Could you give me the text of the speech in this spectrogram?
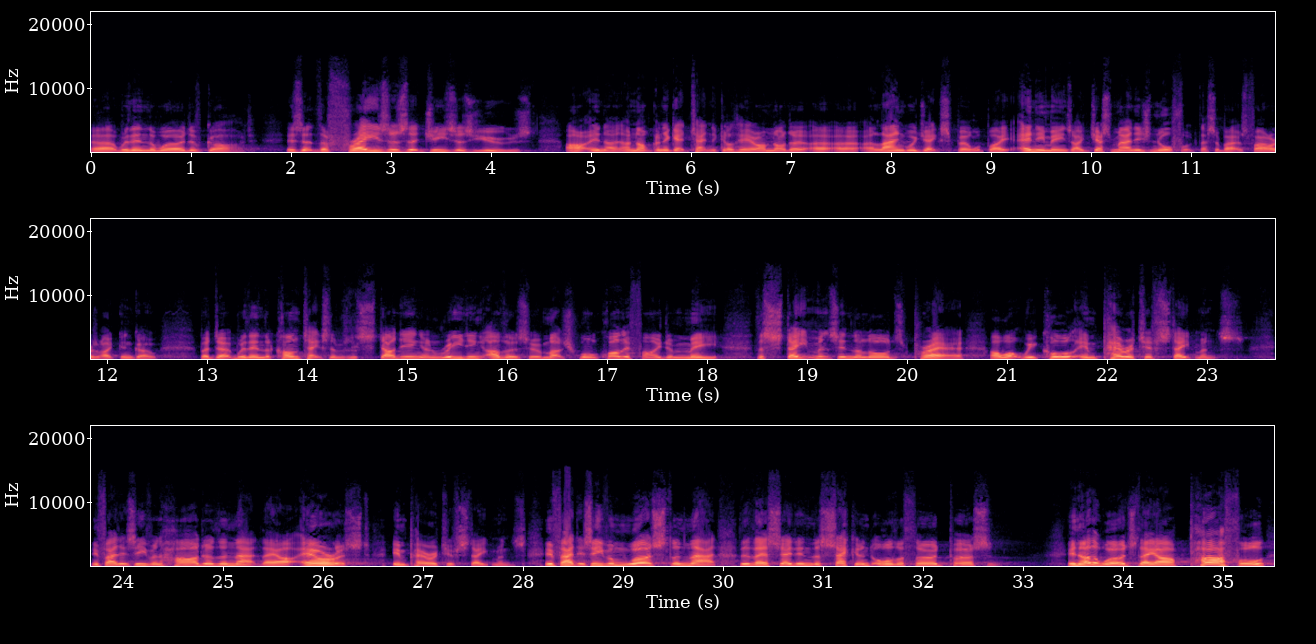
uh, within the Word of God is that the phrases that Jesus used are in a, I'm not going to get technical here. I'm not a, a, a language expert by any means. I just manage Norfolk. That's about as far as I can go but uh, within the context of studying and reading others who are much more qualified than me, the statements in the Lord's Prayer are what we call imperative statements. In fact, it's even harder than that. They are aorist imperative statements. In fact, it's even worse than that, that they're said in the second or the third person. In other words, they are powerful,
